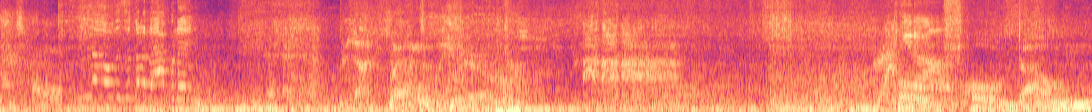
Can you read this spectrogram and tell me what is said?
Much better. No, this is not happening! Blood for to it. Rack it on! Fall down.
